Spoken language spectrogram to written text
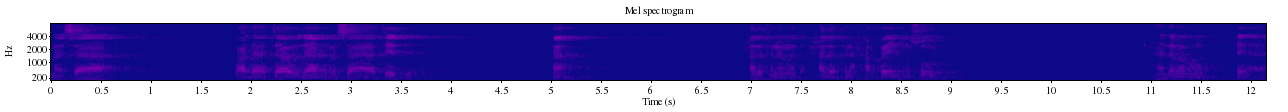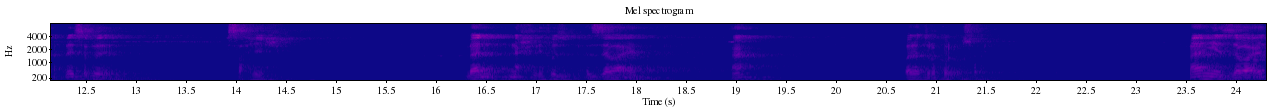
مساء بعدها تاء ودال. مساتد. ها؟ حذفنا ماذا؟ حذفنا حرفين أصول. هذا ما هو. ليس بصحيح. بل نحذف الزوائد ها؟ ونترك الأصول. ما هي الزوائد؟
